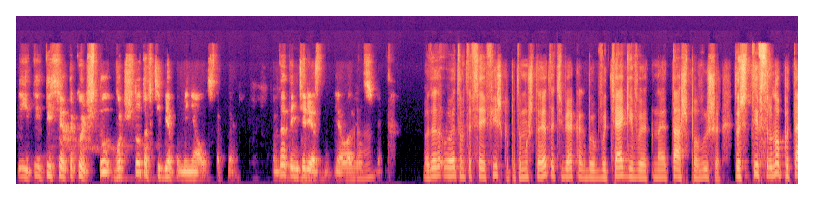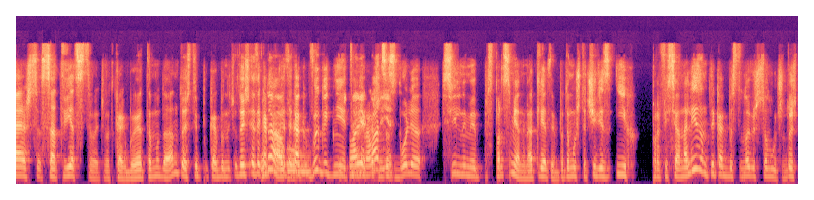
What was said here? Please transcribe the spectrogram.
и ты, ты себе такой, что, вот что-то в тебе поменялось такое. Вот это интересно, я ловил себя. Вот это, в этом-то вся и фишка, потому что это тебя как бы вытягивает на этаж повыше. То есть ты все равно пытаешься соответствовать вот как бы этому, да, ну, то есть ты как бы, то есть это как, ну, да, это как выгоднее тренироваться есть... с более сильными спортсменами, атлетами, потому что через их профессионализм ты как бы становишься лучше. То есть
